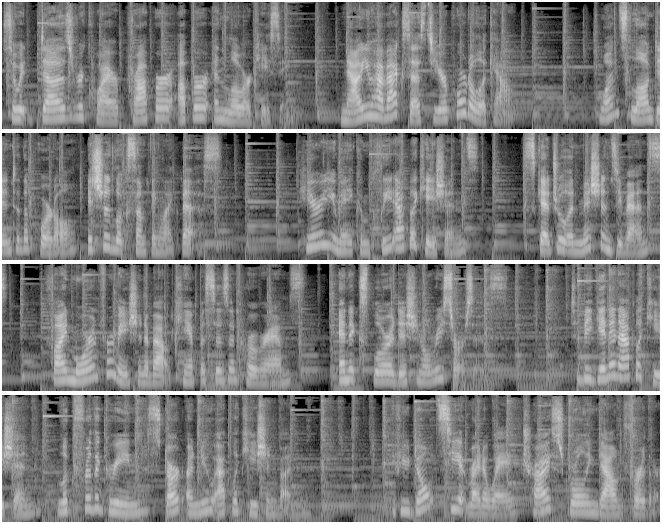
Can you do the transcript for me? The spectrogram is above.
so it does require proper upper and lower casing. Now you have access to your portal account. Once logged into the portal, it should look something like this. Here you may complete applications, schedule admissions events, find more information about campuses and programs, and explore additional resources. To begin an application, look for the green Start a New Application button. If you don't see it right away, try scrolling down further.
